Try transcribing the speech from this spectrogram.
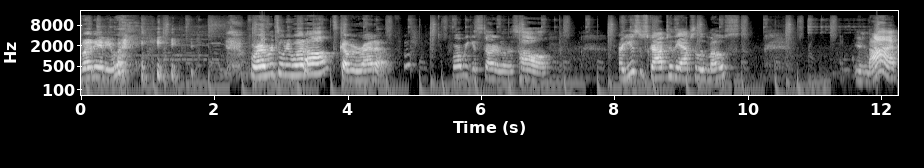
But anyway, Forever 21 haul is coming right up. Before we get started on this haul, are you subscribed to the Absolute Most? You're not?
